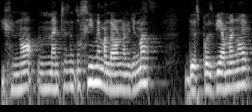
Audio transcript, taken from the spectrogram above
Y dije, no, manches, entonces sí me mandaron a alguien más. Después vi a Manuel.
